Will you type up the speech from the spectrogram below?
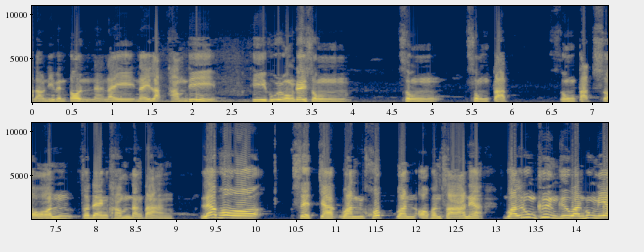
เหล่านี้เป็นต้นนะในในหลักธรรมที่ที่พระองค์ได้ทรงทรงทรงตัด ทรงตัดสอนแสดงธรรมต่างๆ แล้วพอเสร็จจากวันครบวันออกพรรษาเนี่ยวันรุ่งขึ้นคือวันพรุ่งนี้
